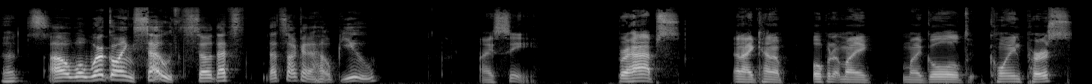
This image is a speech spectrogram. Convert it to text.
That's Oh well, we're going south, so that's that's not going to help you. I see. Perhaps, and I kind of open up my my gold coin purse,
